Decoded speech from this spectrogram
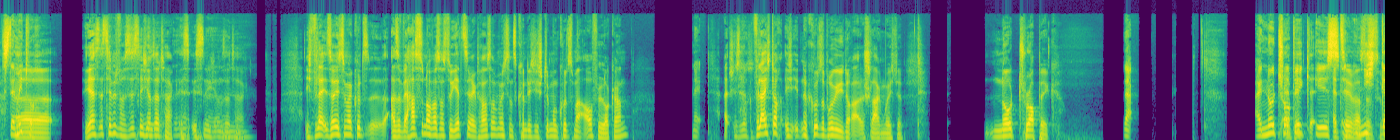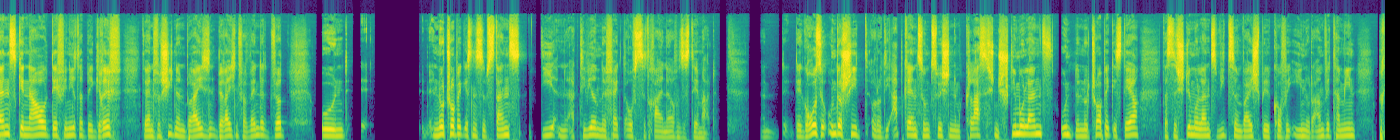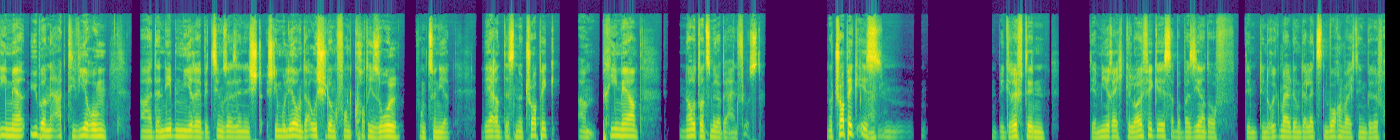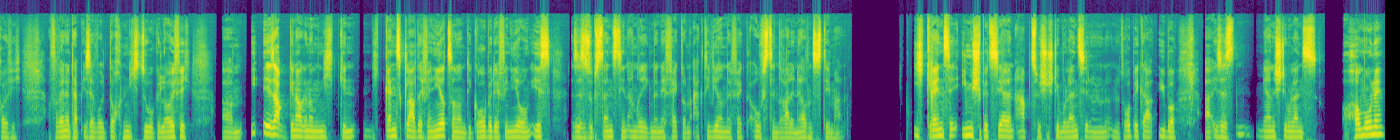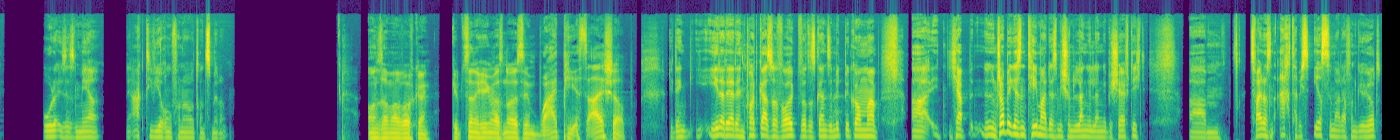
Ist der Mittwoch. Äh, ja, es ist der Mittwoch, es ist nicht unser Tag. Es ist nicht unser Tag. Ich, vielleicht soll ich es mal kurz, äh, also hast du noch was, was du jetzt direkt raushauen möchtest, sonst könnte ich die Stimmung kurz mal auflockern. Nee. Äh, vielleicht doch ich, eine kurze Brücke, die ich noch schlagen möchte. Nootropic. Ja. Ein Nootropic er, er, ist nicht dazu. ganz genau definierter Begriff, der in verschiedenen Bereichen, Bereichen verwendet wird. Und äh, Nootropic ist eine Substanz, die einen aktivierenden Effekt aufs zentrale Nervensystem hat. Der große Unterschied oder die Abgrenzung zwischen einem klassischen Stimulanz und einem Nootropic ist der, dass das Stimulanz wie zum Beispiel Koffein oder Amphetamin primär über eine Aktivierung äh, der Nebenniere bzw. eine Stimulierung der Ausschüttung von Cortisol funktioniert, während das Nootropic ähm, primär Neurotransmitter beeinflusst. Nootropic ist okay. ein Begriff, den der mir recht geläufig ist, aber basierend auf den, den Rückmeldungen der letzten Wochen, weil ich den Begriff häufig verwendet habe, ist er wohl doch nicht so geläufig. Ähm, ist auch genau genommen nicht, nicht ganz klar definiert, sondern die grobe Definierung ist, es ist eine Substanz, die einen anregenden Effekt oder einen aktivierenden Effekt aufs zentrale Nervensystem hat. Ich grenze im Speziellen ab zwischen Stimulantien und Nootropika über, äh, ist es mehr eine Stimulanzhormone oder ist es mehr eine Aktivierung von Neurotransmittern? Und sag mal, Wolfgang, gibt es da nicht irgendwas Neues im YPSI-Shop? Ich denke, jeder, der den Podcast verfolgt, wird das Ganze mitbekommen haben. Äh, ich habe, Jobbing ist ein Thema, das mich schon lange, lange beschäftigt. Ähm, 2008 habe ich das erste Mal davon gehört.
